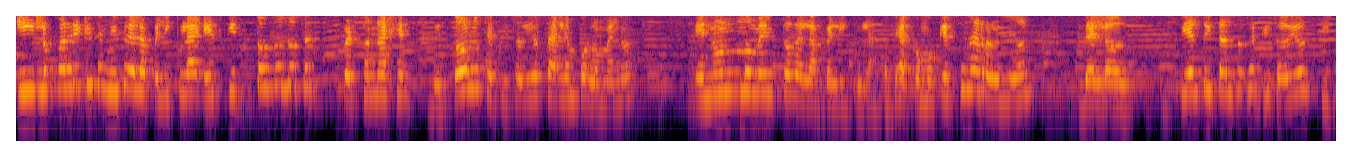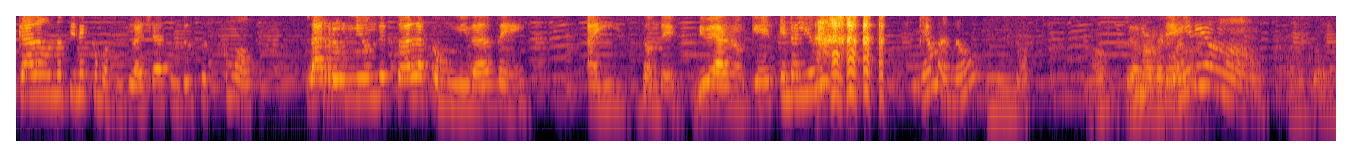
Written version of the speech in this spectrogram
Y lo padre que se me hizo de la película es que todos los personajes de todos los episodios salen por lo menos en un momento de la película. O sea, como que es una reunión de los ciento y tantos episodios y cada uno tiene como su flashazo. Entonces, pues como la reunión de toda la comunidad de ahí donde vive Arnold, que en, realidad no se llama, ¿no? No, no, Es un no recuerdo. misterio. No recuerdo.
